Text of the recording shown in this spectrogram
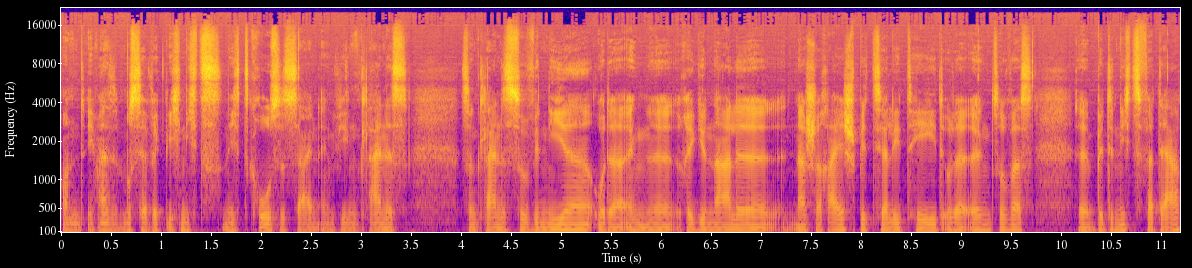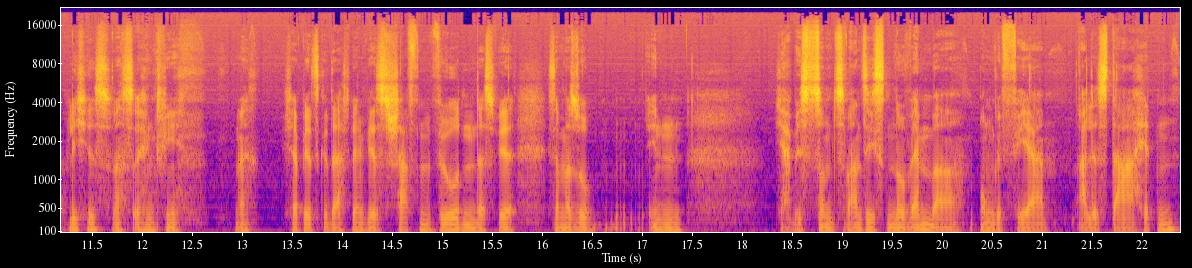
Und ich meine, es muss ja wirklich nichts, nichts Großes sein, irgendwie ein kleines so ein kleines Souvenir oder irgendeine regionale Naschereispezialität oder irgend sowas. Äh, bitte nichts Verderbliches, was irgendwie, ne? Ich habe jetzt gedacht, wenn wir es schaffen würden, dass wir, ich sag mal so, in, ja, bis zum 20. November ungefähr alles da hätten,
